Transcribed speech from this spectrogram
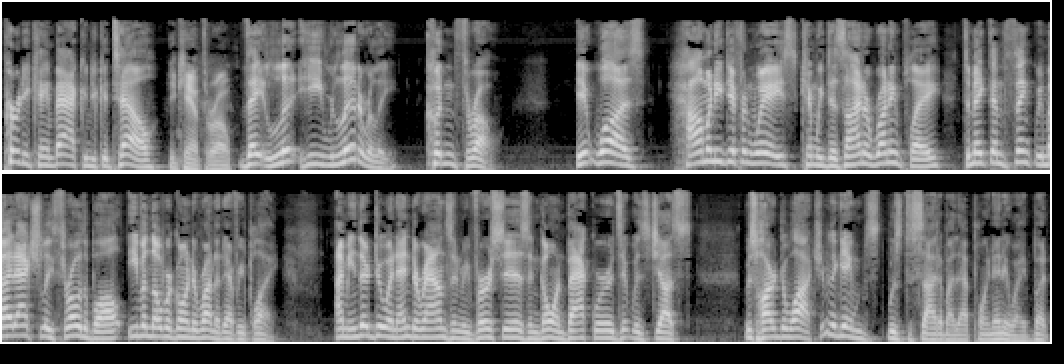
Purdy came back and you could tell He can't throw. they li- he literally couldn't throw. It was how many different ways can we design a running play to make them think we might actually throw the ball, even though we're going to run it every play? I mean, they're doing end arounds and reverses and going backwards. It was just it was hard to watch. I mean, the game was, was decided by that point anyway, but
